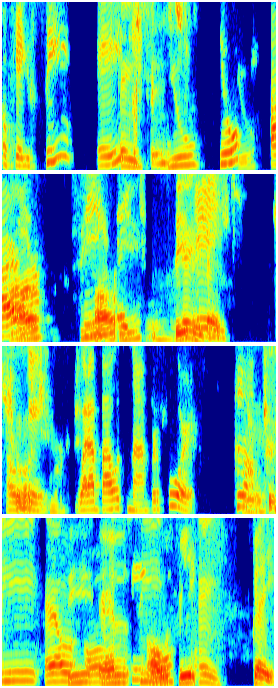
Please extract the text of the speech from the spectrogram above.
Okay, C, H, U U, R, C H. C, H. H. Okay. What about number four? Clock. Mm. C L C O L C O, C, K K.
